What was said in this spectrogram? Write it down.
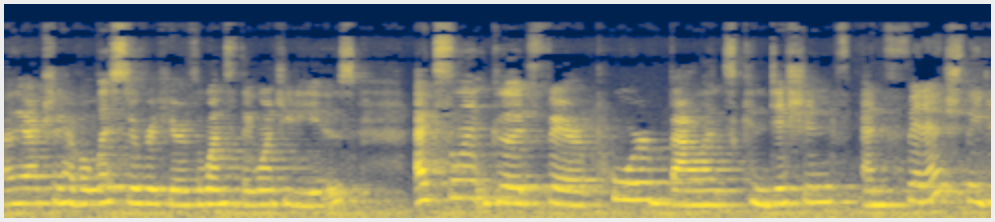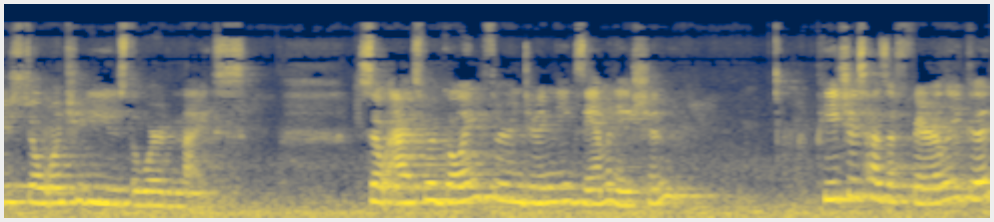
I actually have a list over here of the ones that they want you to use excellent, good, fair, poor, balanced, conditioned, and finished. They just don't want you to use the word nice. So as we're going through and doing the examination, Peaches has a fairly good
